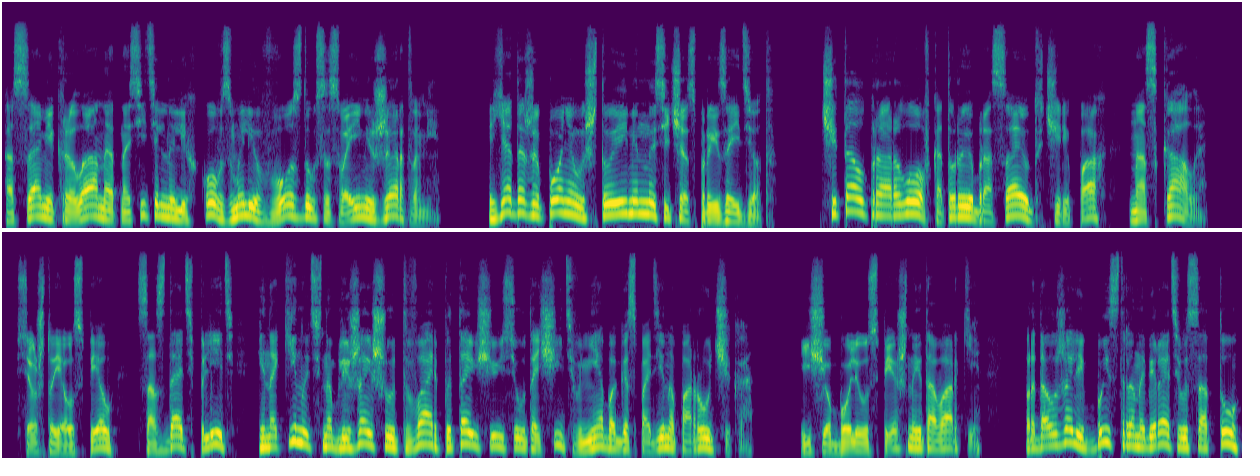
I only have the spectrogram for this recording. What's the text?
а сами крыланы относительно легко взмыли в воздух со своими жертвами. Я даже понял, что именно сейчас произойдет. Читал про орлов, которые бросают черепах на скалы. Все, что я успел, создать плеть и накинуть на ближайшую тварь, пытающуюся утащить в небо господина поручика. Еще более успешные товарки продолжали быстро набирать высоту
